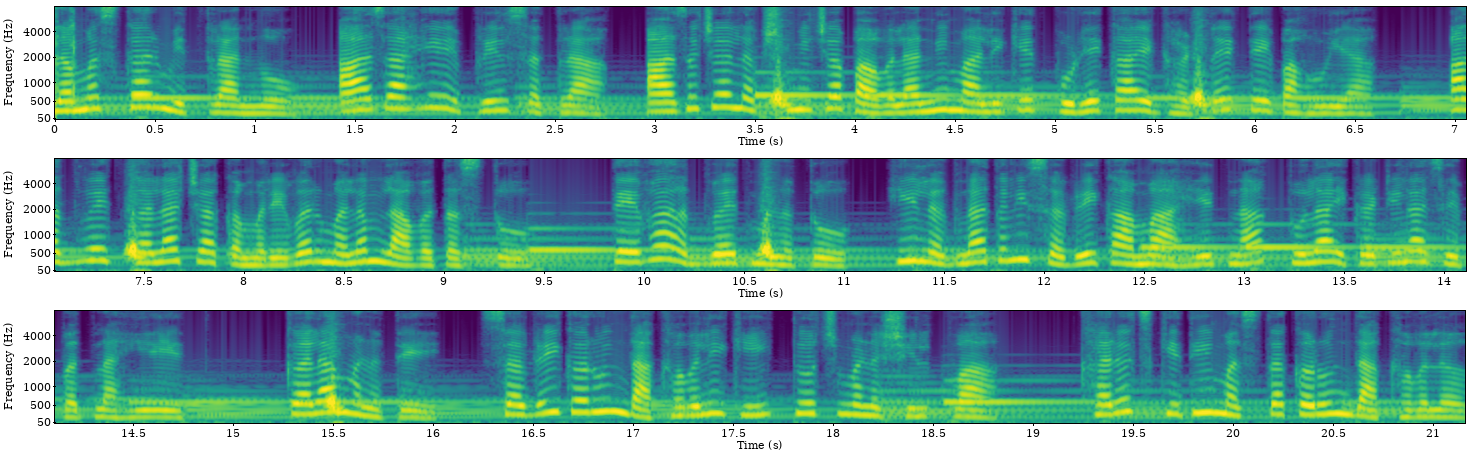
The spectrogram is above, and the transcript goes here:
नमस्कार मित्रांनो आज आहे एप्रिल सतरा. आजच्या लक्ष्मीच्या पावलांनी मालिकेत पुढे काय घडतंय ते पाहूया. अद्वैत कलाच्या कमरेवर मलम लावत असतो. तेव्हा अद्वैत म्हणतो ही लग्नातली सगळी कामं आहेत ना तुला इकटीला झेपत नाहीयेत. कला म्हणते सगळी करून दाखवली की तूच म्हणशील वा. खरंच किती मस्त करून दाखवलं.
